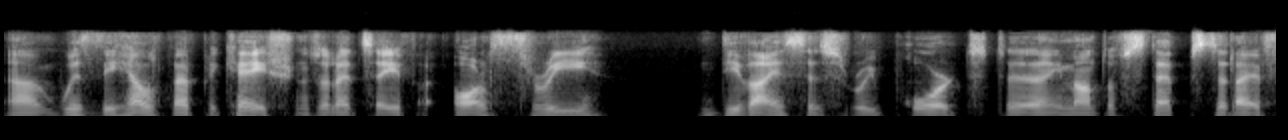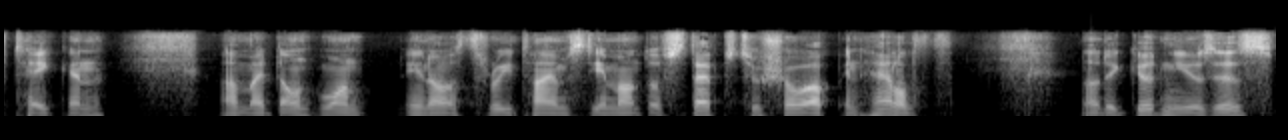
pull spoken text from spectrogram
uh, with the health application. So let's say if all three devices report the amount of steps that I've taken. Um, I don't want, you know, three times the amount of steps to show up in health. Now the good news is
